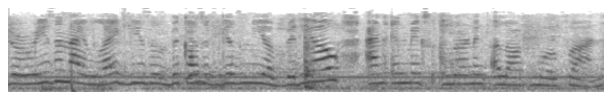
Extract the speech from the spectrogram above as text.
The reason I like these is because it gives me a video and it makes learning a lot more fun.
